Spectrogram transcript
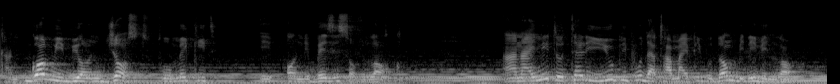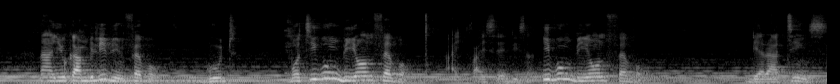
Can, God will be unjust to make it a, on the basis of luck. And I need to tell you, you people that are my people, don't believe in luck. Now, you can believe in favor, good. But even beyond favor, if I say this, even beyond favor, there are things,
